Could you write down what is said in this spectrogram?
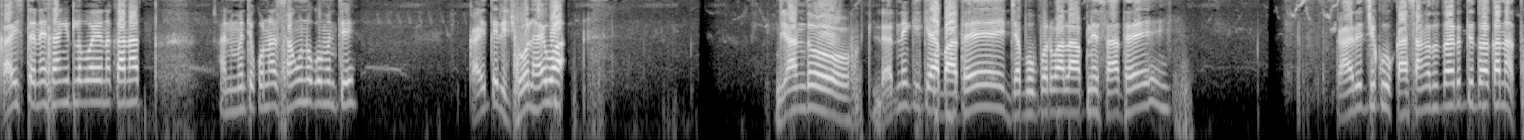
काहीच तर नाही सांगितलं बा यानं कानात. आणि म्हणते कोणाला सांगू नको म्हणते. काहीतरी झोल आहे वा जान दो डरने की क्या बात है? जब ऊपर वाला अपने साथ है. काय रे चिकू काय सांगत होता रे ते तुझ्या कानात?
